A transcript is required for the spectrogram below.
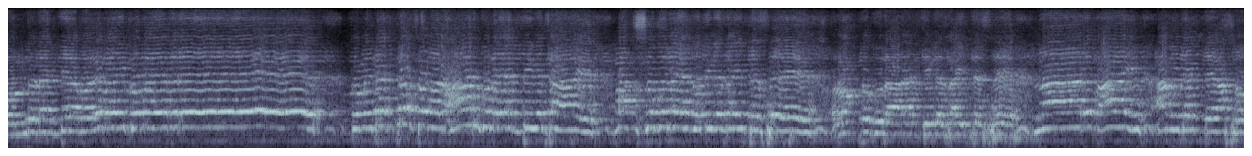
বন্ধু ডাক দিয়া বলে, ভাই খোবাই রে। রক্তগুলো আর একদিকে যাইতেছে। না রে ভাই আমি দেখতে আসো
